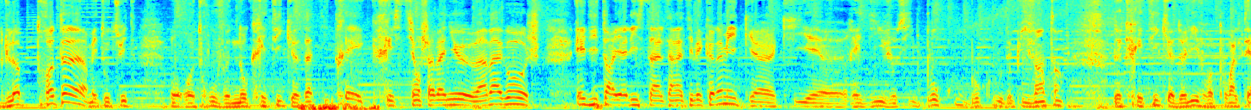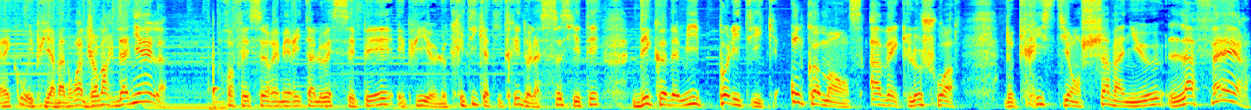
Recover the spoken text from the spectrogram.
globe-trotteur. Mais tout de suite, on retrouve nos critiques attitrés. Christian Chavagneux, à ma gauche, éditorialiste à Alternative Économique, euh, qui euh, rédige aussi beaucoup, beaucoup, depuis 20 ans, de critiques de livres pour Alter Echo. Et puis à ma droite, Jean-Marc Daniel, professeur émérite à l'ESCP et puis euh, le critique attitré de la Société d'économie politique. On commence avec le choix de Christian Chavagneux, l'affaire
